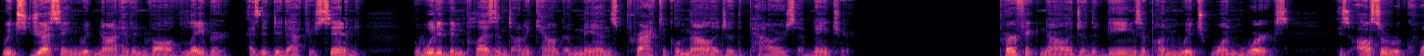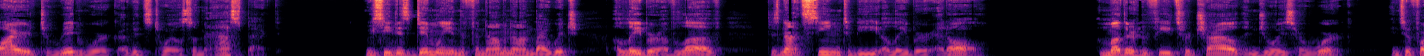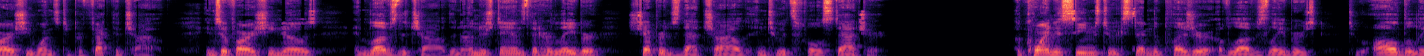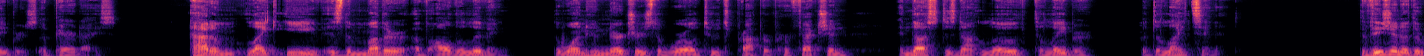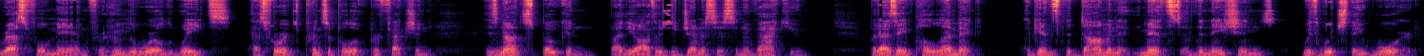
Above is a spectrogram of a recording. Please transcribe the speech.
which dressing would not have involved labor, as it did after sin, but would have been pleasant on account of man's practical knowledge of the powers of nature. Perfect knowledge of the beings upon which one works is also required to rid work of its toilsome aspect. We see this dimly in the phenomenon by which a labor of love does not seem to be a labor at all. A mother who feeds her child enjoys her work, insofar as she wants to perfect the child, insofar as she knows and loves the child and understands that her labor shepherds that child into its full stature. Aquinas seems to extend the pleasure of love's labors to all the labors of paradise. Adam, like Eve, is the mother of all the living, the one who nurtures the world to its proper perfection, and thus does not loathe to labor, but delights in it. The vision of the restful man for whom the world waits, as for its principle of perfection, is not spoken by the authors of Genesis in a vacuum, but as a polemic against the dominant myths of the nations with which they warred.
